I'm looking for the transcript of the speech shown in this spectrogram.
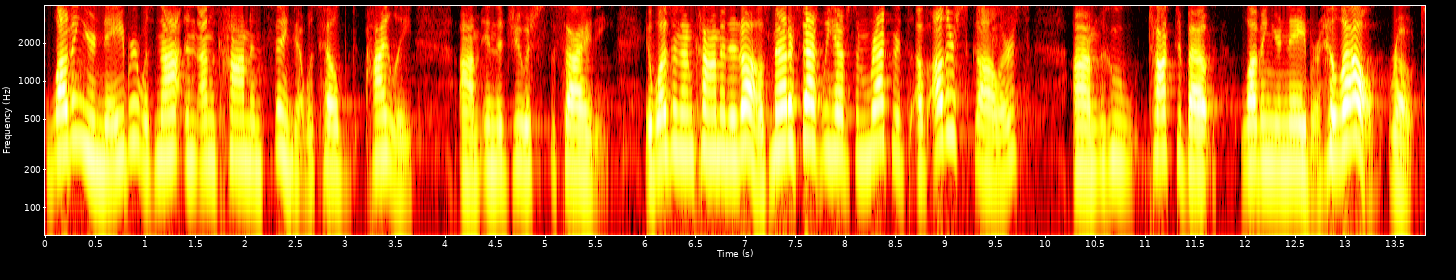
loving your neighbor was not an uncommon thing that was held highly um, in the Jewish society. It wasn't uncommon at all. As a matter of fact, we have some records of other scholars um, who talked about loving your neighbor. Hillel wrote,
